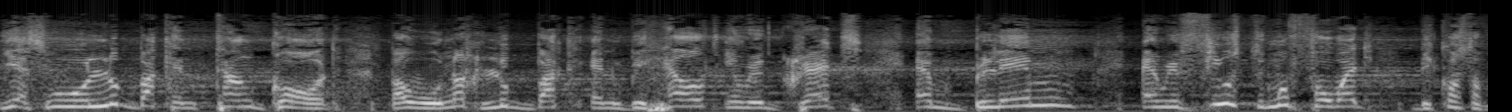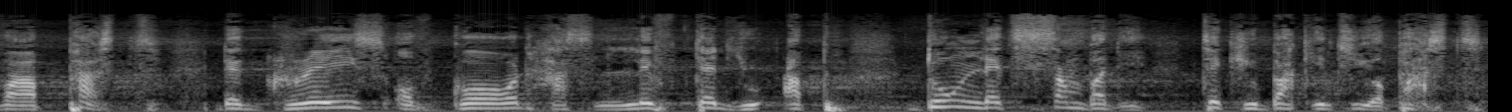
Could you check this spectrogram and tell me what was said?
Yes, we will look back and thank God, but we will not look back and be held in regret and blame and refuse to move forward because of our past. The grace of God has lifted you up. Don't let somebody take you back into your past.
